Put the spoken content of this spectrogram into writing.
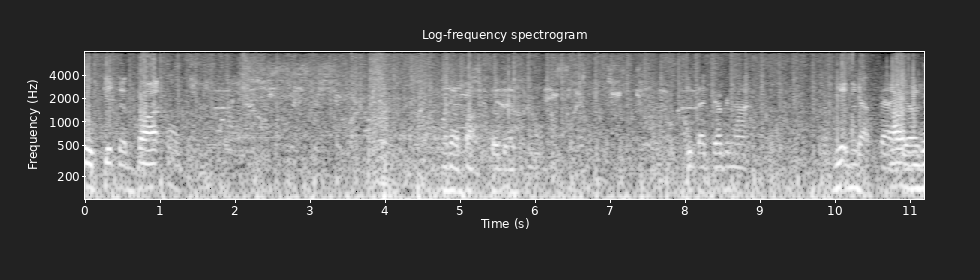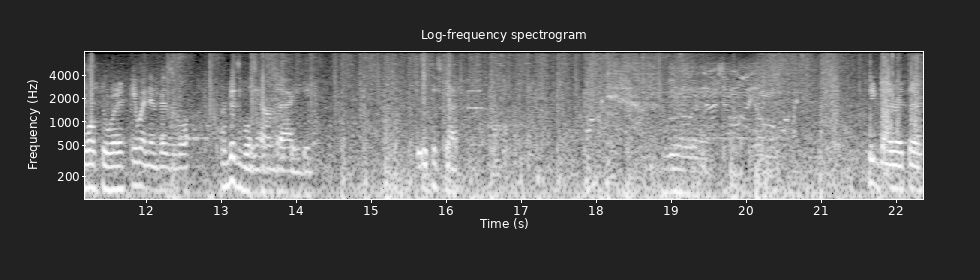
Oh, get that bot. Oh, that bot's so dead. Get that juggernaut. Getting him. Yeah, bad oh, he jug. warped away. He went invisible. Invisible. He's yeah, coming back. what. Get this guy. Yeah. Big guy right there.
